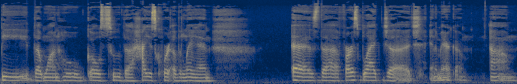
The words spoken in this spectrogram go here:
be the one who goes to the highest court of the land as the first black judge in America. Um,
